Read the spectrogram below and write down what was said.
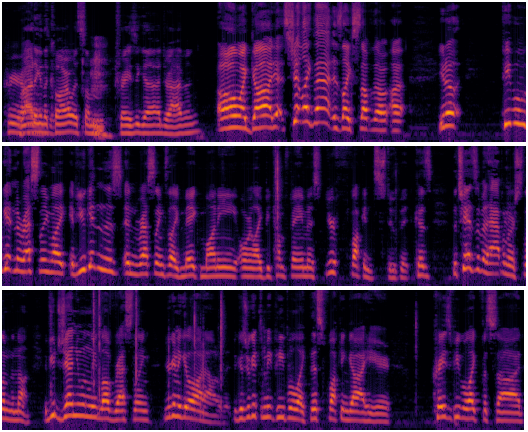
career Riding in the highlights. car with some crazy guy driving. Oh my god, yeah, shit like that is like stuff that, uh, you know, people who get into wrestling, like, if you get in this, in wrestling to like make money or like become famous, you're fucking stupid. Cause the chances of it happening are slim to none. If you genuinely love wrestling, you're gonna get a lot out of it. Because you get to meet people like this fucking guy here, crazy people like Facade,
